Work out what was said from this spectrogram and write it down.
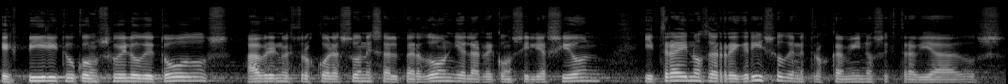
Espíritu consuelo de todos, abre nuestros corazones al perdón y a la reconciliación y tráenos de regreso de nuestros caminos extraviados.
